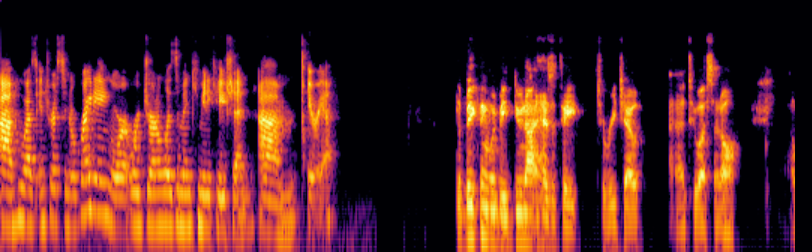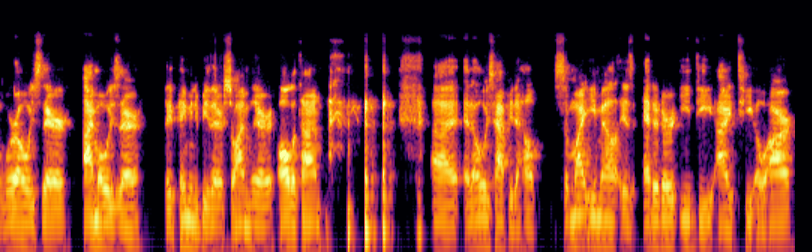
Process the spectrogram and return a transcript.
um, who has interest in a writing or, or journalism and communication um, area? The big thing would be do not hesitate to reach out uh, to us at all. Uh, we're always there. I'm always there. They pay me to be there, so I'm there all the time, uh, and always happy to help So my email is editor, E D I T O R,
